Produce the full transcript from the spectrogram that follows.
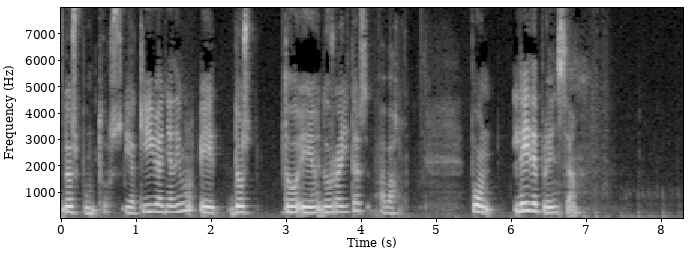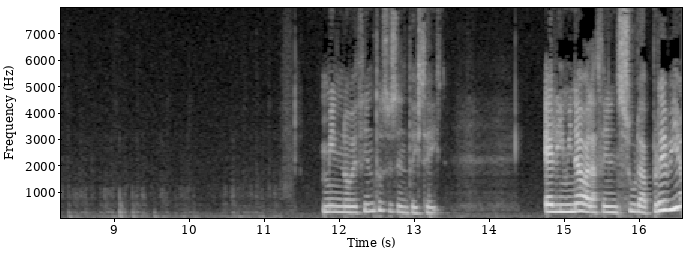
Dos puntos. Y aquí añadimos eh, dos, eh, dos rayitas abajo. Pon ley de prensa. 1966. Eliminaba la censura previa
